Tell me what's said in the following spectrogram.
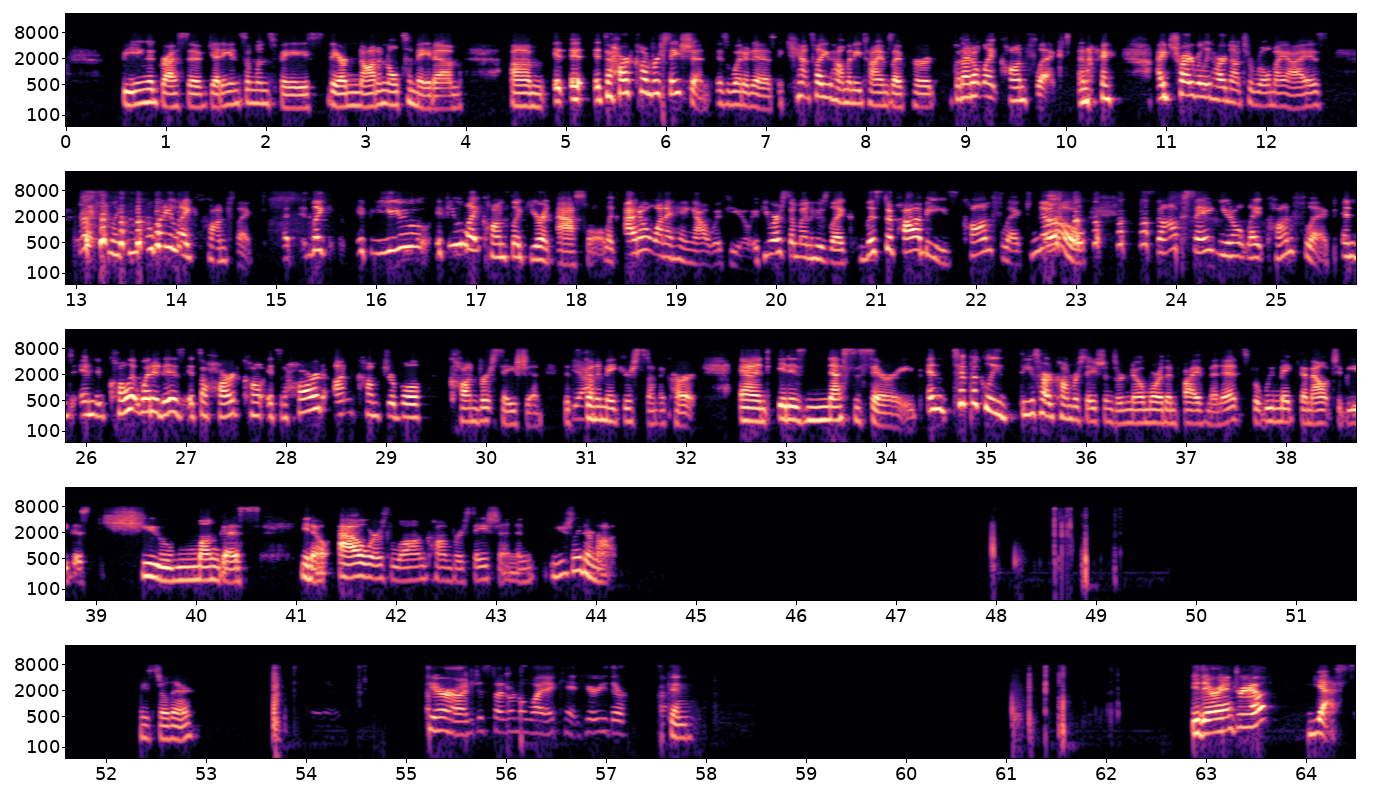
being aggressive, getting in someone's face, they are not an ultimatum um, it, it, it's a hard conversation is what it is. I can't tell you how many times i've heard but i don't like conflict. And i i try really hard not to roll my eyes. Like nobody likes conflict. Uh, like if you if you like conflict you're an asshole. Like i don't want to hang out with you. If you are someone who's like list of hobbies conflict no. Stop saying you don't like conflict and and call it what it is. It's a hard con- it's a hard uncomfortable conversation that's yeah. going to make your stomach hurt. And it is necessary. And typically, these hard conversations are no more than five minutes, but we make them out to be this humongous, you know, hours long conversation. And usually they're not. Are you still there? Here, I'm just, I don't know why I can't hear you there. You there, Andrea? Yes.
